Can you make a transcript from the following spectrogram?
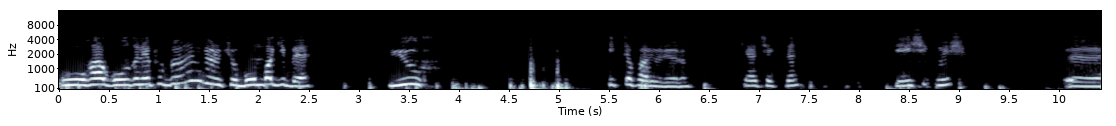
Oha Golden Apple böyle mi gözüküyor? Bomba gibi. Yuh. İlk defa görüyorum. Gerçekten. Değişikmiş. Ee,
